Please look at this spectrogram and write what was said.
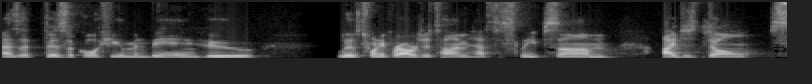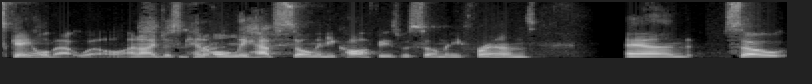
as a physical human being who lives 24 hours at a time and has to sleep some. I just don't scale that well. And I just can only have so many coffees with so many friends. And so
